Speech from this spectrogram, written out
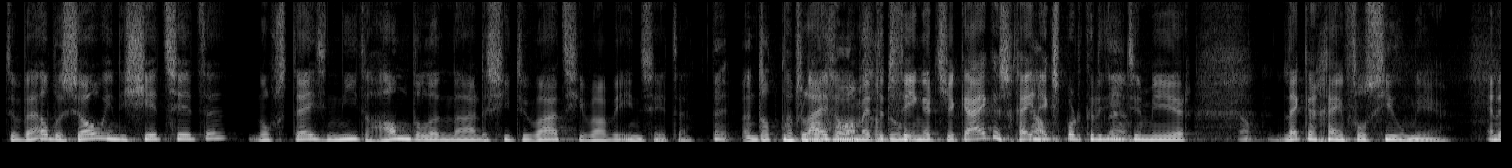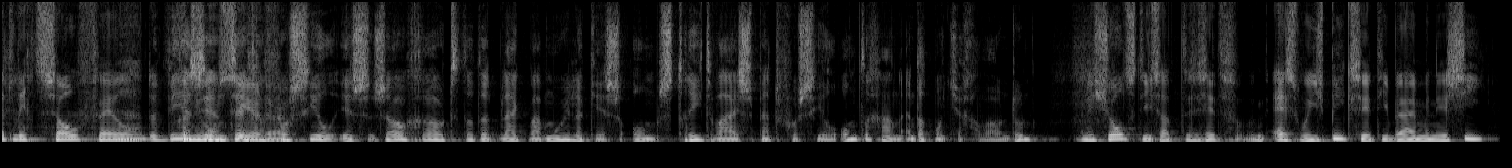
terwijl we zo in de shit zitten, nog steeds niet handelen naar de situatie waar we in zitten. Nee, en dat we blijven we maar met het doen. vingertje. Kijk eens, geen ja. exportkredieten nee. meer. Ja. Lekker geen fossiel meer. En het ligt zoveel. Ja, de weerzin tegen fossiel is zo groot dat het blijkbaar moeilijk is om streetwise met fossiel om te gaan. En dat moet je gewoon doen. Meneer Scholz, die zat, zit, as we speak, zit hij bij meneer C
